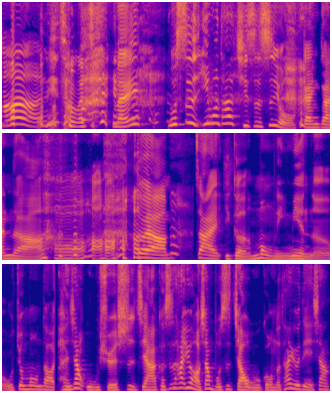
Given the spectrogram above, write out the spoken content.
啊，你怎么这 没，不是，因为它其实是有干干的啊。哦，好好好，对啊，在一个梦里面呢，我就梦到很像武学世家，可是他又好像不是教武功的，他有点像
